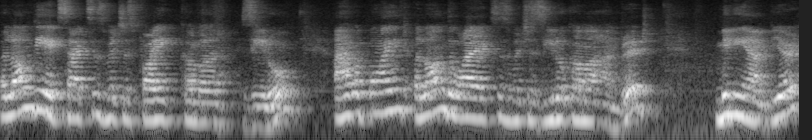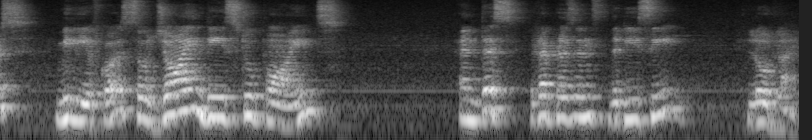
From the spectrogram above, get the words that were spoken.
along the x-axis which is 5 comma 0. I have a point along the y-axis which is 0 comma 100 milliamperes milli of course. So join these two points and this represents the DC load line.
